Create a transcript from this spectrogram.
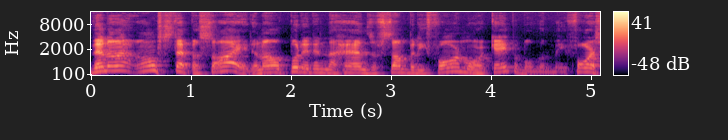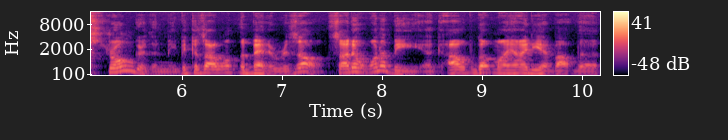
then I, will step aside and I'll put it in the hands of somebody far more capable than me, far stronger than me, because I want the better results. So I don't want to be. I've got my idea about the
